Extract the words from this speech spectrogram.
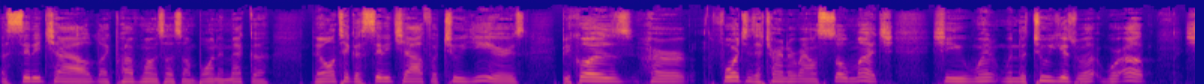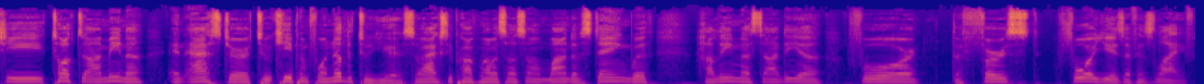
a city child, like Prophet Muhammad Sallallahu born in Mecca, they only take a city child for two years because her fortunes had turned around so much. She went when the two years were, were up. She talked to Amina and asked her to keep him for another two years. So actually, Prophet Muhammad Sallallahu wound up staying with Halima Saadia for the first four years of his life,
